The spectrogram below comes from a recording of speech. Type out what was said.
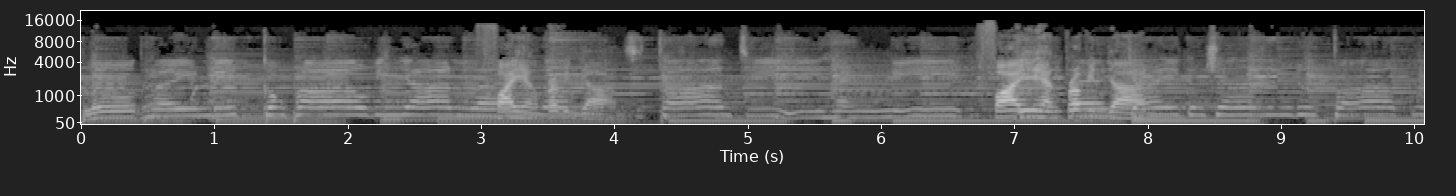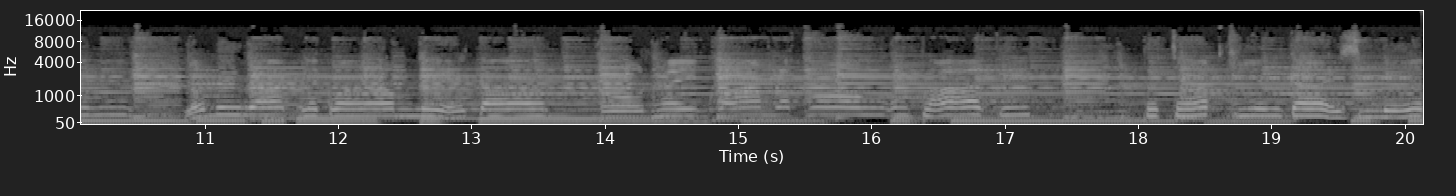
โปรดให้ฤทธิ์ของพระวิญญาณไหลไฟแห่งพระวิญญาณสถานที่แห่งนี้ไไฟแห่งพระวิญญาณใจของฉันด้วยพระคุณ ล้นด้วยรักและความเมตตาโปรดให้ความรักขององค์พระคริสต์ประทับเคียงกายเสมอ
